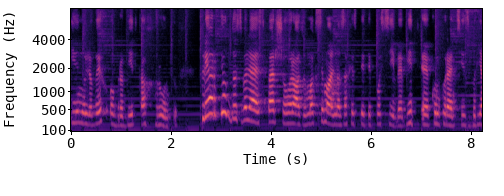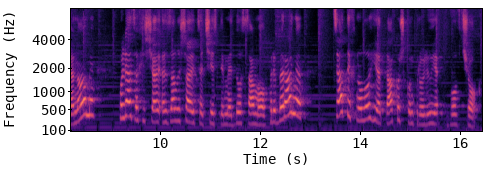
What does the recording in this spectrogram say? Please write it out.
і нульових обробітках ґрунту. Clearfield дозволяє з першого разу максимально захистити посіви від е, конкуренції з бур'янами. Поля захища- е, залишаються чистими до самого прибирання. Ця технологія також контролює вовчок.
